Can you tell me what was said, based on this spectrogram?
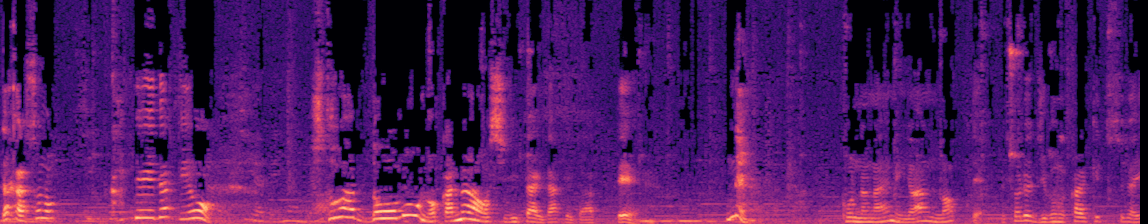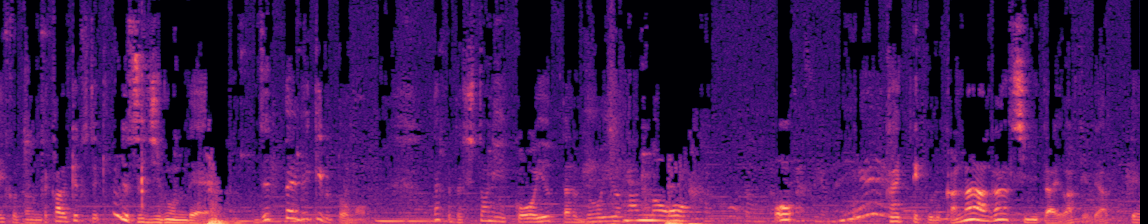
だからその過程だけを人はどう思うのかなを知りたいだけであってね。こんな悩みがあんのって。それを自分が解決すりゃいいことなんで解決できるんです自分で。絶対できると思う。だけど人にこう言ったらどういう反応をを返ってくるかなが知りたいわけであって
